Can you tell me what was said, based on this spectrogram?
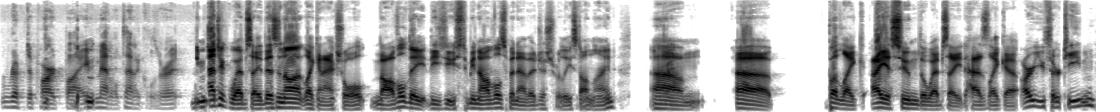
ripped apart by Mm-hmm. metal tentacles right The Magic website. This is not like an actual novel. They these used to be novels, but now they're just released online. Um, uh, but like I assume the website has like a "Are you 13?"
